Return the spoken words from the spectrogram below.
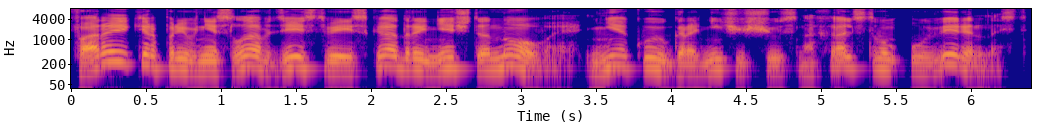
Форейкер привнесла в действие эскадры нечто новое, некую граничащую с нахальством уверенность,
